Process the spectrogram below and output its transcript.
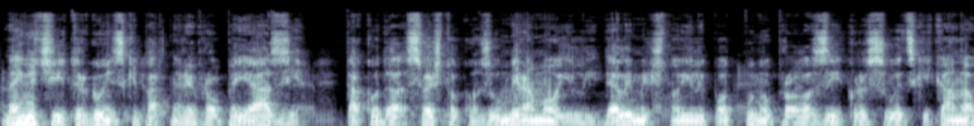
Najveći trgovinski partner Evrope je Azija, tako da sve što konzumiramo ili delimično ili potpuno prolazi kroz Suetski kanal,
